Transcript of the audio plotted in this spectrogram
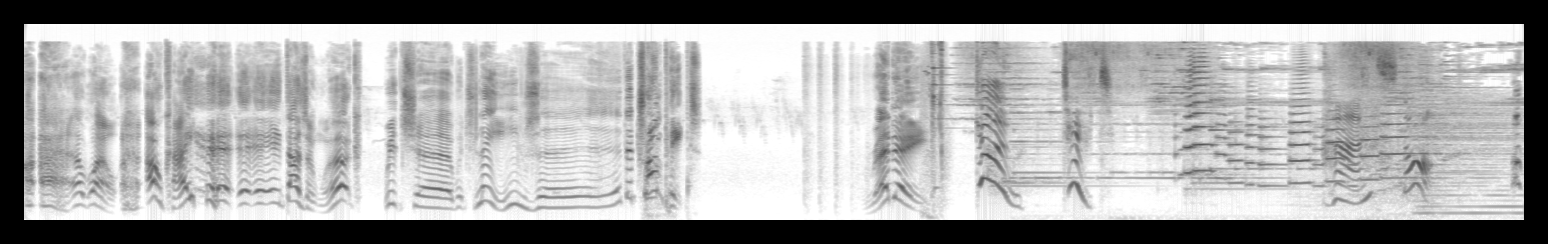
Uh, uh, well, okay. it, it doesn't work. Which, uh, which leaves uh, the trumpet. Ready? Go. Toot. And stop. Oh,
